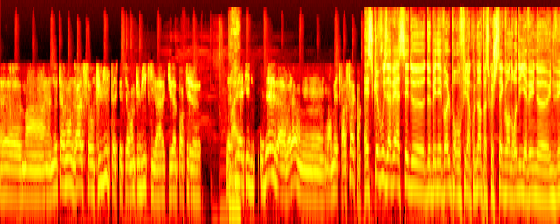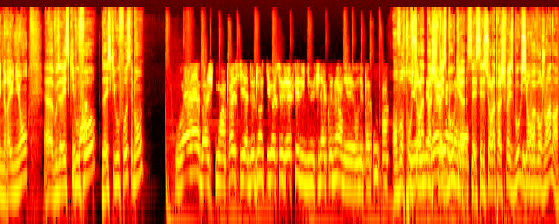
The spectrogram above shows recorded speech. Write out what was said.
euh, ben, notamment grâce au public, parce que c'est vraiment le public qui va, qui va porter le, la Ouais. du projet, bah, voilà, on, on remettra ça. Est-ce que vous avez assez de, de bénévoles pour vous filer un coup de main Parce que je sais que vendredi, il y avait une, une, une réunion. Euh, vous avez ce qu'il vous faut Vous avez ce qu'il vous faut, c'est bon Ouais, bah, je- après, s'il y a deux gens qui veulent se greffer du, du final on est, on est pas contre, hein. On vous retrouve Et sur la page ouais, Facebook. ouais. C'est c'est sur la page Facebook si on veut vous rejoindre.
